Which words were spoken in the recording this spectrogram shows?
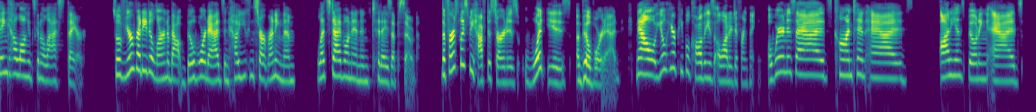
think how long it's going to last there. So if you're ready to learn about billboard ads and how you can start running them, let's dive on in in today's episode. The first place we have to start is what is a billboard ad? Now, you'll hear people call these a lot of different things awareness ads, content ads, audience building ads,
